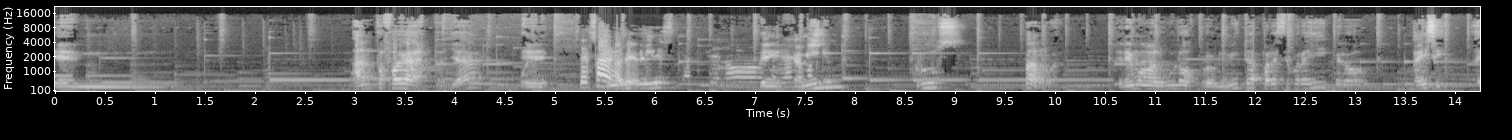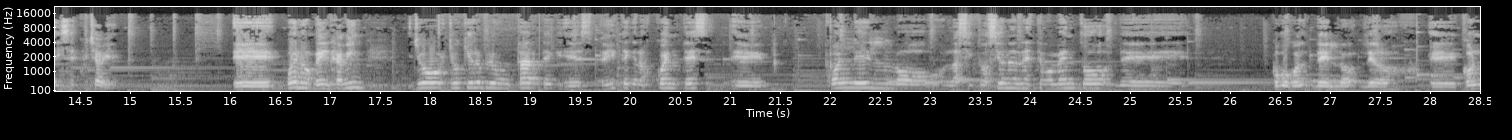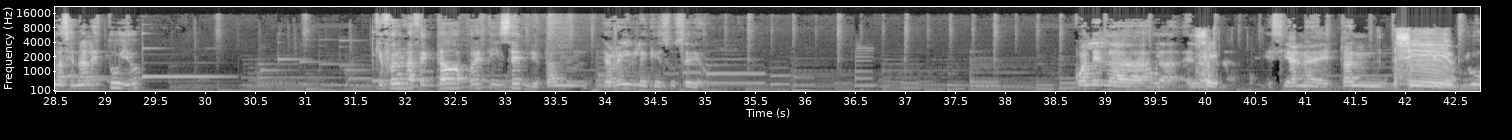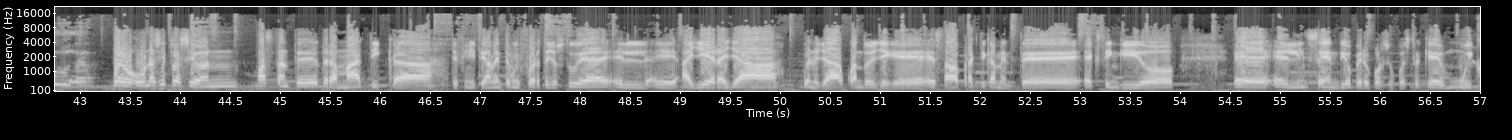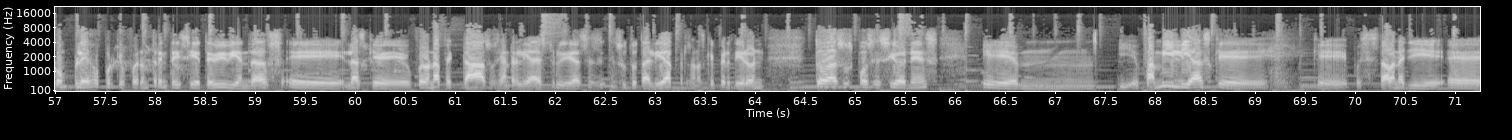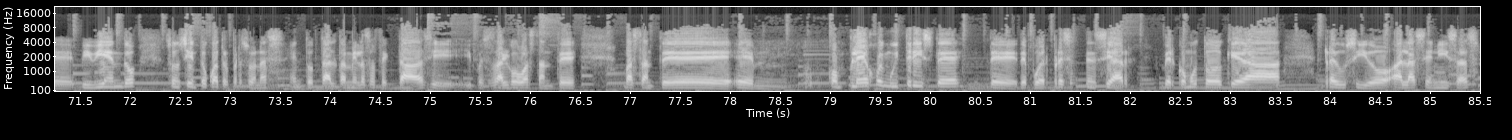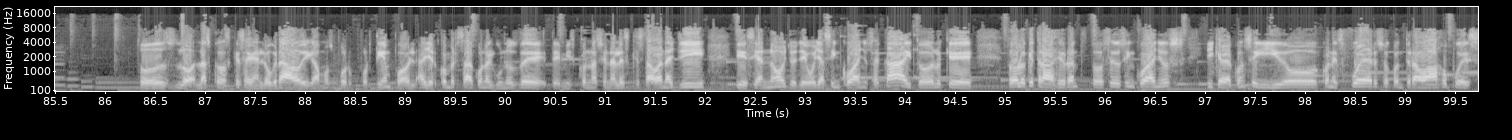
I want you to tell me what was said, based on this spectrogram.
En Antofagasta, ¿ya? Eh, Se sabe. Es Benjamín Cruz Parra. Tenemos algunos problemitas, parece por ahí, pero ahí sí, ahí se escucha bien. Eh, bueno, Benjamín, yo, yo quiero preguntarte, pedirte que nos cuentes eh, cuál es la situación en este momento de, como de, de los eh, connacionales tuyos que fueron afectados por este incendio tan terrible que sucedió. ¿Cuál es la, la, si están sí, bueno una situación bastante dramática definitivamente muy fuerte. Yo estuve el, eh, ayer allá bueno ya cuando llegué estaba prácticamente extinguido eh, el incendio, pero por supuesto que muy complejo porque fueron 37 viviendas eh, las que fueron afectadas, o sea, en realidad destruidas en su totalidad, personas que perdieron todas sus posesiones, y familias que, que pues estaban allí eh, viviendo. Son 104 personas en total también las afectadas y, pues es algo bastante, bastante em, complejo y muy triste de, de poder presenciar, ver cómo todo queda reducido a las cenizas todas las cosas que se habían logrado, digamos, por, tiempo. Ayer conversaba con algunos de, mis connacionales que estaban allí y decían, no, yo llevo ya cinco años acá y todo lo que, todo lo que trabajé durante todos esos cinco años y que había conseguido con esfuerzo, con trabajo, pues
